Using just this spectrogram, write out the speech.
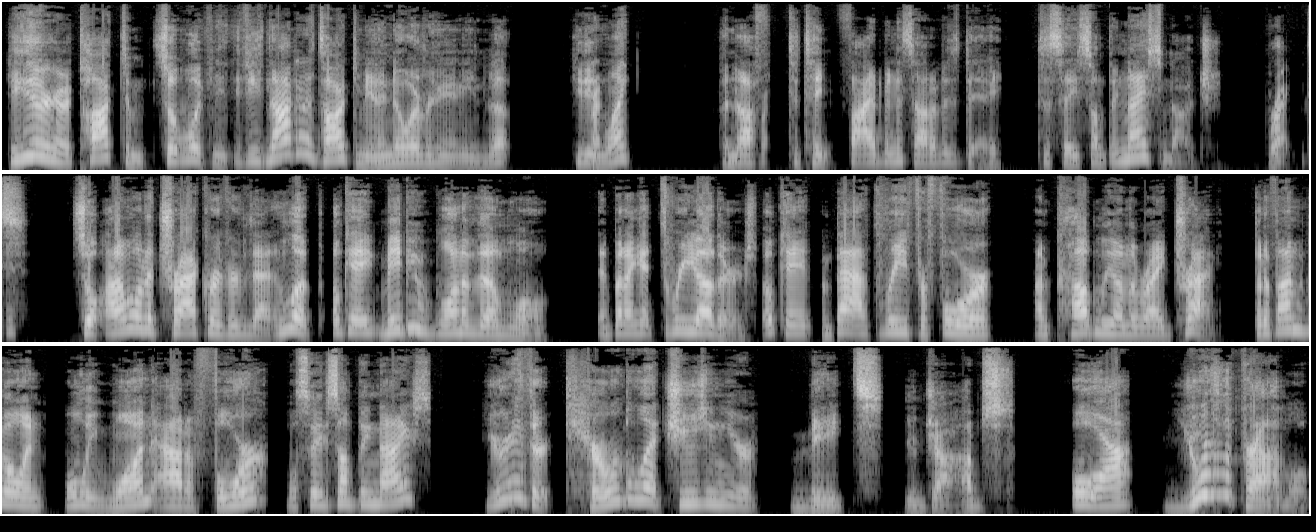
he's either going to talk to me. So look, if he's not going to talk to me, and I know everything I need to know, he didn't like enough to take five minutes out of his day to say something nice about you. Right. So I want a track record of that. And look, okay, maybe one of them won't, and- but I get three others. Okay, I'm back three for four. I'm probably on the right track. But if I'm going only one out of four will say something nice, you're either terrible at choosing your mates, your jobs, or you're the problem.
